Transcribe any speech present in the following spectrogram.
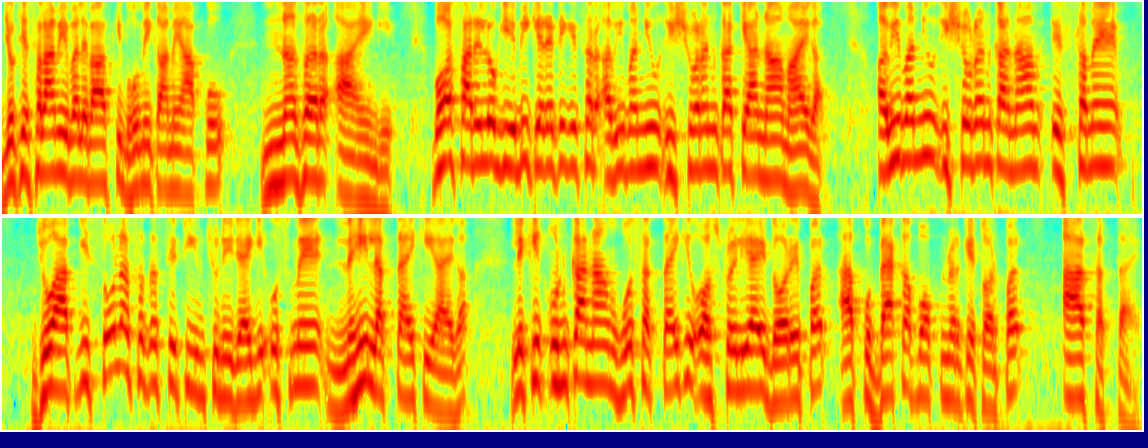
जो कि सलामी बल्लेबाज की भूमिका में आपको नज़र आएँगे। बहुत सारे लोग ये भी कह रहे थे कि, सर, अभिमन्यु ईश्वरन का क्या नाम आएगा? अभिमन्यु ईश्वरन का नाम इस समय जो आपकी 16 सदस्य टीम चुनी जाएगी, उसमें नहीं लगता है कि आएगा। लेकिन उनका नाम हो सकता है कि ऑस्ट्रेलियाई दौरे पर आपको बैकअप ओपनर के तौर पर आ सकता है।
